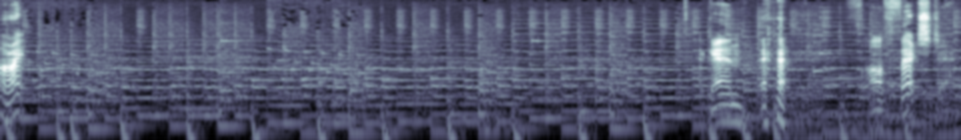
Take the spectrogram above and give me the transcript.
Alright. Again, Farfetch'd.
